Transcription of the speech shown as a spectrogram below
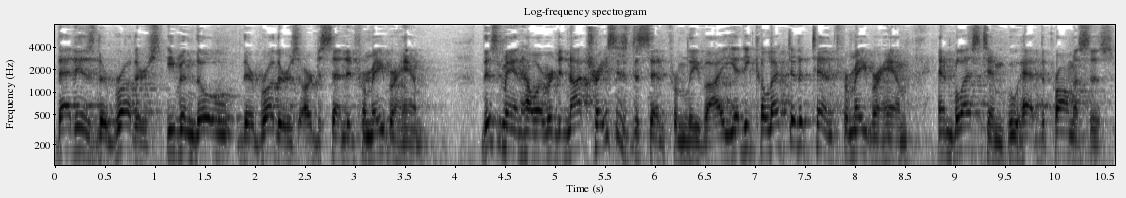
That is, their brothers, even though their brothers are descended from Abraham. This man, however, did not trace his descent from Levi, yet he collected a tenth from Abraham and blessed him who had the promises.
